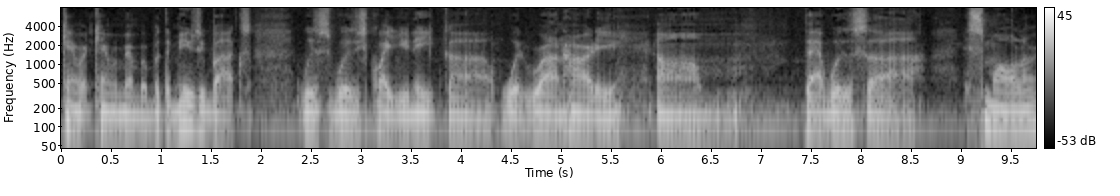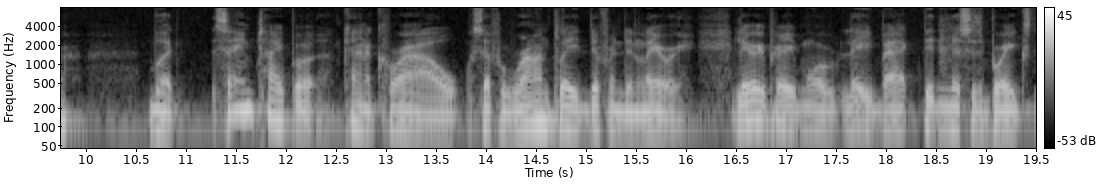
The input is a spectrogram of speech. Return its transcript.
can't can't remember, but the music box was was quite unique uh, with Ron Hardy. Um, that was uh, smaller, but same type of kind of crowd, except for Ron played different than Larry. Larry played more laid back, didn't miss his breaks,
